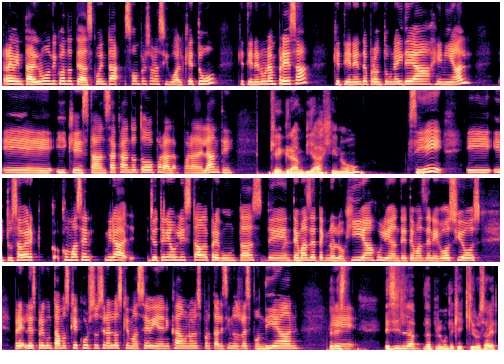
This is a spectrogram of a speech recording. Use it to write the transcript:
reventar el mundo y cuando te das cuenta son personas igual que tú, que tienen una empresa, que tienen de pronto una idea genial eh, y que están sacando todo para, para adelante. Qué gran viaje, ¿no? Sí, y, y tú saber cómo hacen, mira, yo tenía un listado de preguntas de, en temas de tecnología, Julián, de temas de negocios. les preguntamos qué cursos eran los que más se veían en cada uno de los portales y nos respondían. Pero eh, esa es la, la, pregunta que quiero saber.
